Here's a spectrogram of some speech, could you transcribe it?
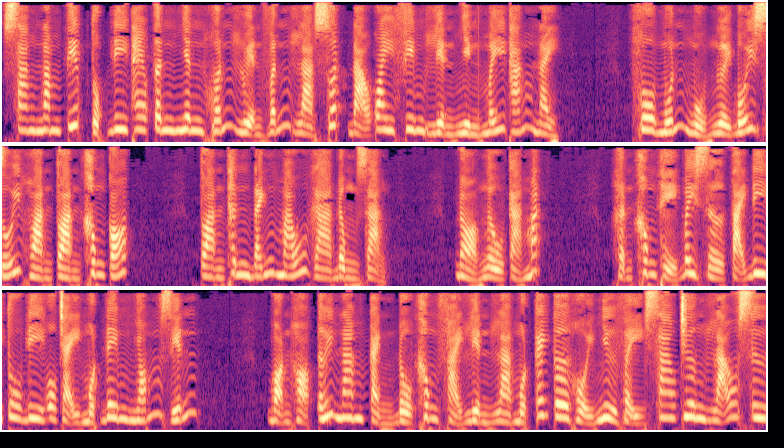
Sang năm tiếp tục đi theo tân nhân huấn luyện vẫn là suốt đạo quay phim liền nhìn mấy tháng này. vô muốn ngủ người bối rối hoàn toàn không có. Toàn thân đánh máu gà đồng dạng. Đỏ ngầu cả mắt. Hận không thể bây giờ tại đi tu đi ô chạy một đêm nhóm diễn. Bọn họ tới Nam Cảnh Đồ không phải liền là một cái cơ hội như vậy sao trương lão sư.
